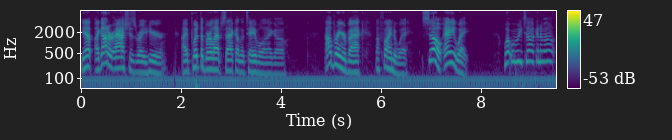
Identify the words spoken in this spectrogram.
Yep, I got her ashes right here. I put the burlap sack on the table and I go, I'll bring her back. I'll find a way. So, anyway, what were we talking about?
